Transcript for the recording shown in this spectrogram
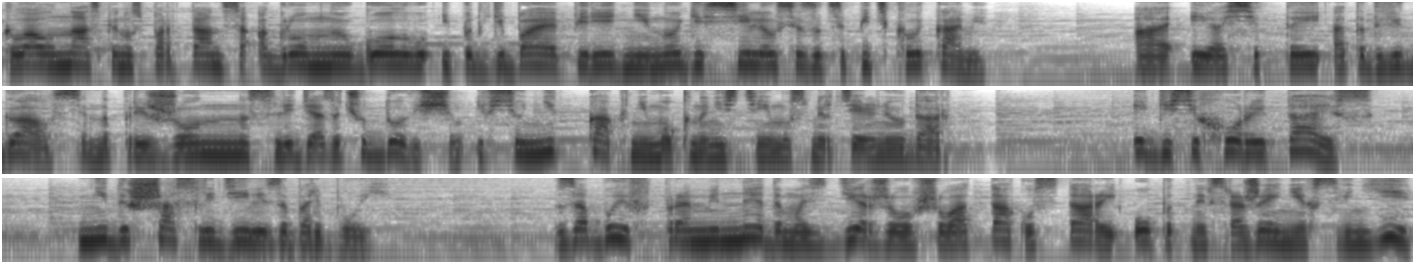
Клал на спину спартанца огромную голову и, подгибая передние ноги, силился зацепить клыками. А Иоситей отодвигался, напряженно следя за чудовищем, и все никак не мог нанести ему смертельный удар. Эгисихора и Таис, не дыша, следили за борьбой. Забыв про Минедома, сдерживавшего атаку старой, опытной в сражениях свиньи,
